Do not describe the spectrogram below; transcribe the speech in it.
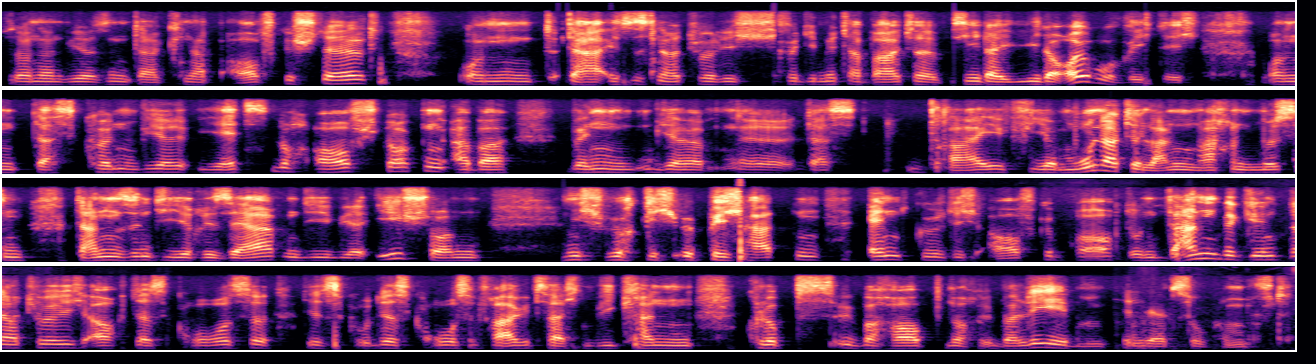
sondern wir sind da knapp aufgestellt. Und da ist es natürlich für die Mitarbeiter jeder, jeder Euro wichtig. Und das können wir jetzt noch aufstocken. Aber wenn wir äh, das drei, vier Monate lang machen müssen, dann sind die Reserven, die wir eh schon nicht wirklich üppig hatten, endgültig aufgebraucht. Und dann beginnt natürlich auch das große, das, das große Fragezeichen, wie kann Clubs überhaupt noch überleben in der Zukunft?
